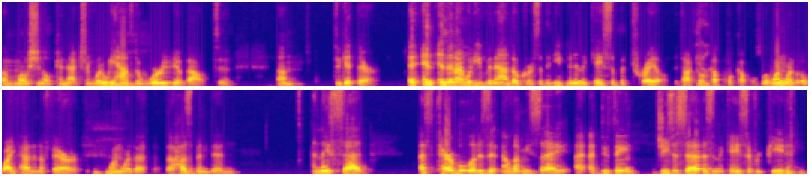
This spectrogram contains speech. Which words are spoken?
emotional connection? What do we have to worry about to um, to get there? And, and and then I would even add though, Carissa, that even in the case of betrayal, I talked to Yeah. a couple couples, where one where the wife had an affair, Mhm. one where the, the husband did, and they said, as terrible it is it. Now let me say, I, I do think Jesus says in the case of repeated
